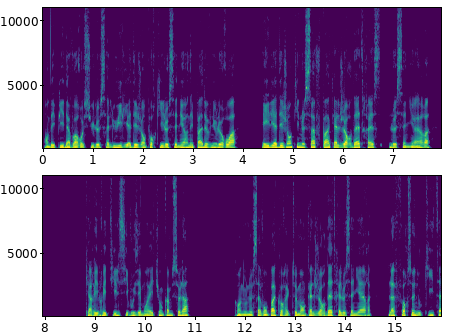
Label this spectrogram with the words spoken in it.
En dépit d'avoir reçu le salut, il y a des gens pour qui le Seigneur n'est pas devenu le roi, et il y a des gens qui ne savent pas quel genre d'être est le Seigneur. Qu'arriverait-il si vous et moi étions comme cela? Quand nous ne savons pas correctement quel genre d'être est le Seigneur, la force nous quitte.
